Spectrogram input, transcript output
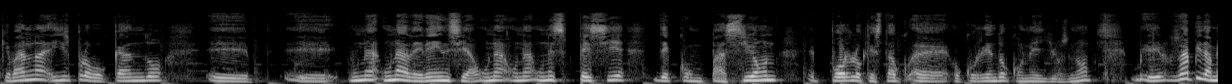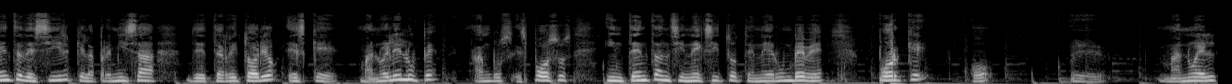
que van a ir provocando eh, una, una, adherencia, una, una, una, especie de compasión por lo que está ocurriendo con ellos. ¿no? rápidamente decir que la premisa de territorio es que Manuel y Lupe, ambos esposos, intentan sin éxito tener un bebé porque eh, Manuel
